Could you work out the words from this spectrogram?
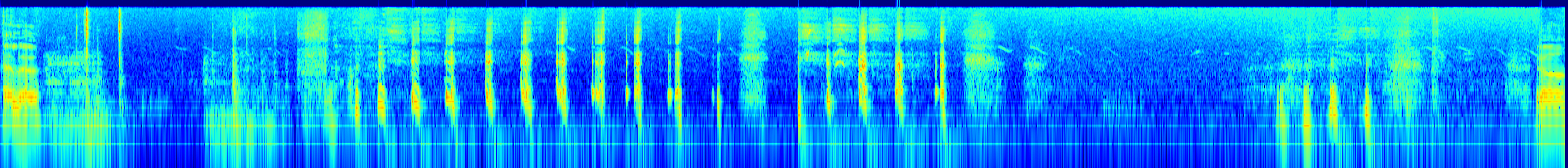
Hello. uh,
